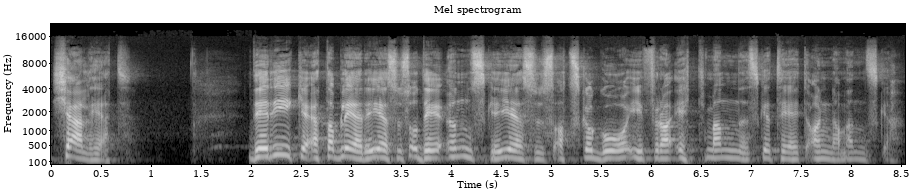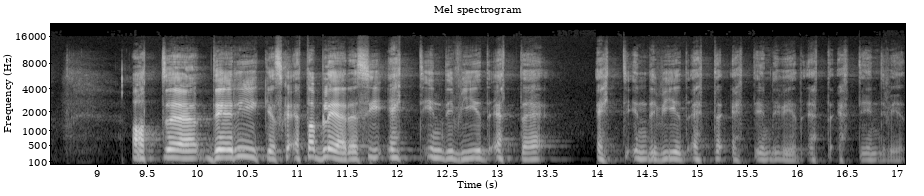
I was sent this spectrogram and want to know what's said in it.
kjærlighet. Det rike etablerer Jesus, og det ønsker Jesus at skal gå fra ett menneske til et annet menneske. At eh, det rike skal etableres i ett individ etter ett individ etter ett individ etter ett individ.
